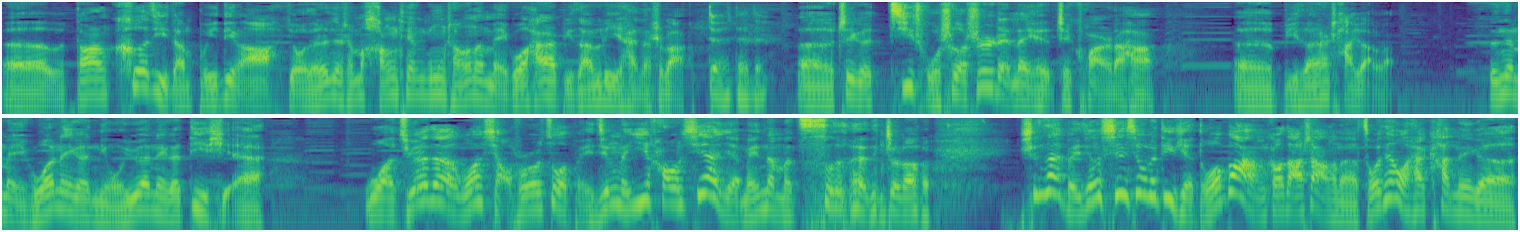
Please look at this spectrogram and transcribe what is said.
呃，当然科技咱不一定啊，有的人家什么航天工程的，美国还是比咱厉害呢，是吧？对对对。呃，这个基础设施这类这块的哈，呃，比咱是差远了。人家美国那个纽约那个地铁，我觉得我小时候坐北京的一号线也没那么次，你知道吗？现在北京新修的地铁多棒，高大上呢。昨天我还看那个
